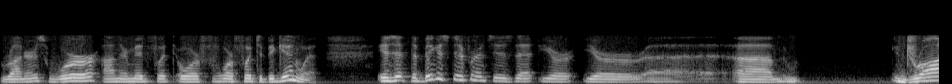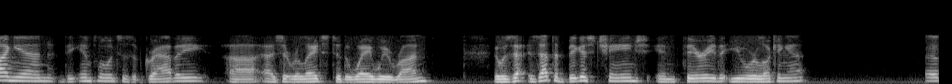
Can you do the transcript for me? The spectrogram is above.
runners were on their midfoot or forefoot to begin with is it the biggest difference is that you're you're uh, um, drawing in the influences of gravity uh, as it relates to the way we run was that is that the biggest change in theory that you were looking at uh,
